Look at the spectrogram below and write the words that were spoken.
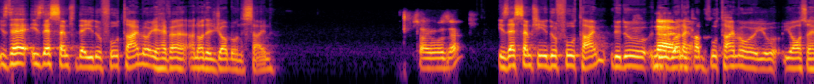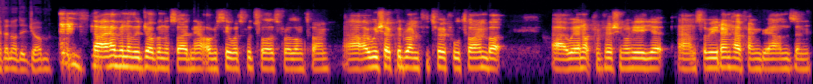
Is there is there something that you do full time, or you have a, another job on the side? Sorry, what was that? Is that something you do full time? Do you do, do No, you run a club full time, or you you also have another job? No, I have another job on the side now. Obviously, I was futsal for a long time. Uh, I wish I could run futsal full time, but uh, we are not professional here yet, um, so we don't have home grounds and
